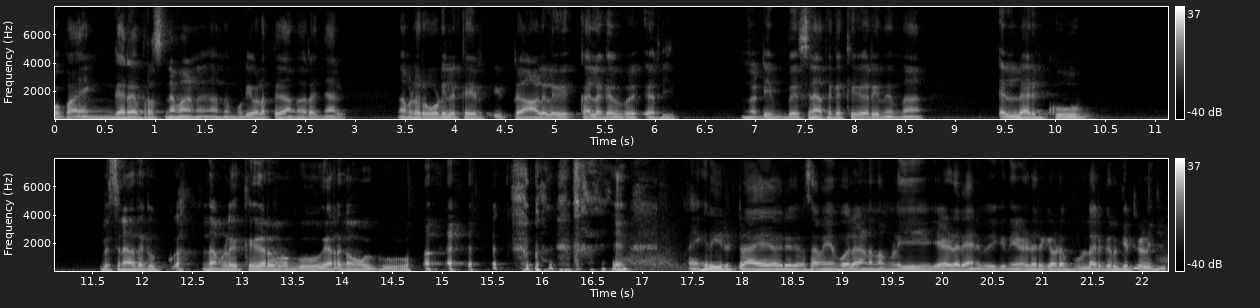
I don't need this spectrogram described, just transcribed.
അപ്പോൾ ഭയങ്കര പ്രശ്നമാണ്. അന്ന് മുടി വളർത്തുക എന്ന് പറഞ്ഞാൽ നമ്മൾ റോഡിലൊക്കെ ഇട്ട് ആളുകൾ കല്ലൊക്കെ എറിയും. എന്നിട്ട് ഈ ബസ്സിനകത്തൊക്കെ കയറി നിന്ന എല്ലാവരും കൂവും. ബസ്സിനകത്തൊക്കെ നമ്മൾ കയറുമ്പോൾ കൂ ഇറങ്ങുമ്പോൾ കൂവും. ഭയങ്കര ഇരുട്ടായ ഒരു സമയം പോലെയാണ് നമ്മൾ ഈ ഏഴര അനുഭവിക്കുന്നത്. ഏഴരയ്ക്ക് അവിടെ പിള്ളേർ ക്രിക്കറ്റ് കളിക്കും.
